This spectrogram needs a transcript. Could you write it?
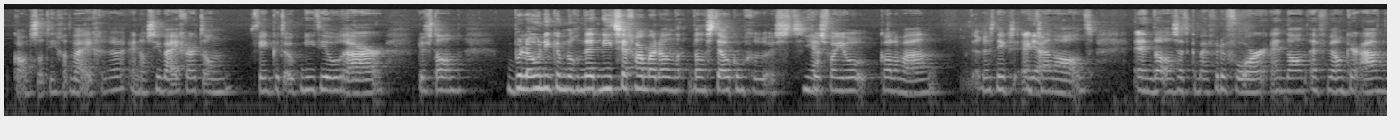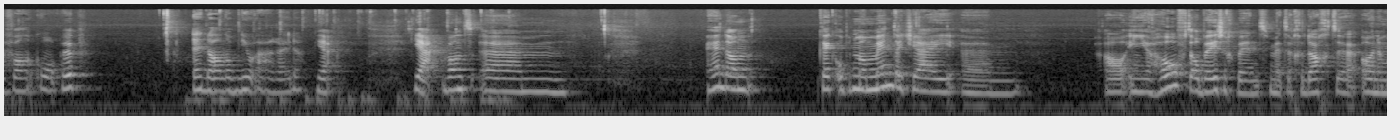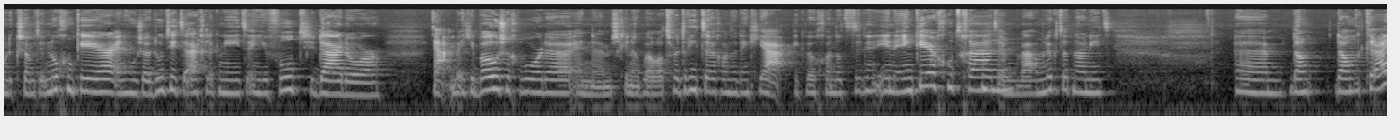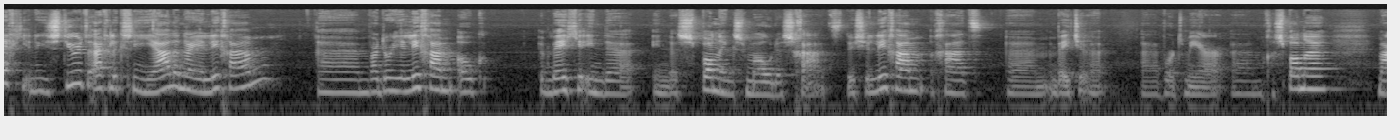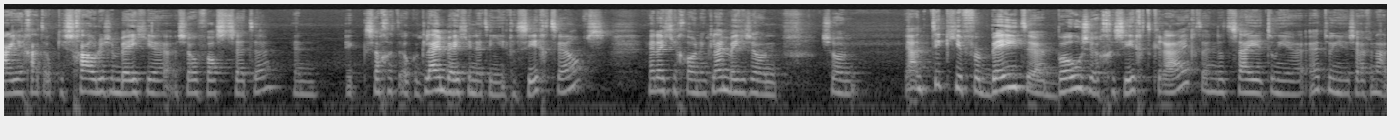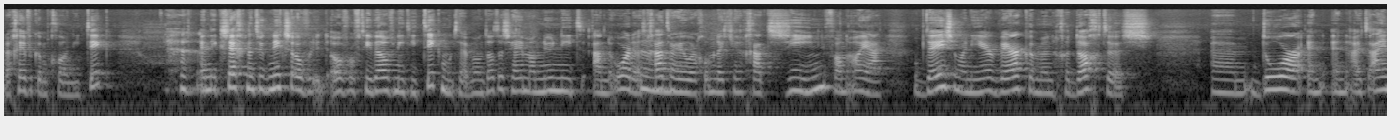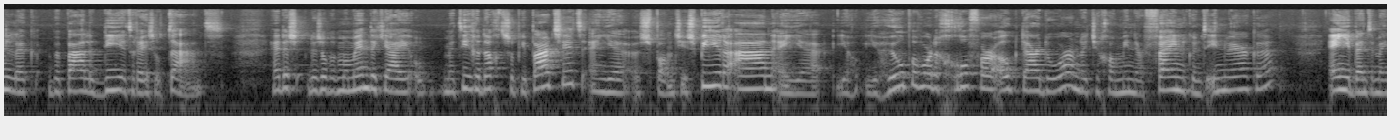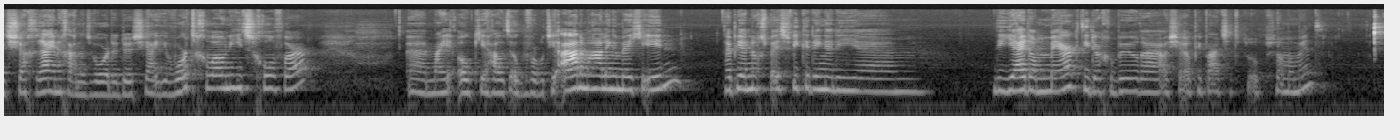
kans dat hij gaat weigeren. En als hij weigert, dan vind ik het ook niet heel raar. Dus dan beloon ik hem nog net niet, zeg maar, maar dan, dan stel ik hem gerust. Ja. Dus van, joh, kalm aan, er is niks extra Ja. aan de hand. En dan zet ik hem even ervoor en dan even wel een keer aan van, kom op, hup. En dan opnieuw aanrijden. Ja, want ehm, hè, dan, kijk, op het moment dat jij ehm, al in je hoofd al bezig bent met de gedachte, oh, dan moet ik zo meteen nog een keer en hoezo doet hij het eigenlijk niet? En je voelt je daardoor ja, een beetje bozig worden en eh, misschien ook wel wat verdrietig, want dan denk je, ja, ik wil gewoon dat het in, in één keer goed gaat Mhm. en waarom lukt dat nou niet? Ehm, dan, dan krijg je, je stuurt eigenlijk signalen naar je lichaam, ehm, waardoor je lichaam ook een beetje in de, in de spanningsmodus gaat. Dus je lichaam gaat ehm, een beetje, eh, wordt meer ehm, gespannen. Maar je gaat ook je schouders een beetje zo vastzetten. En ik zag het ook een klein beetje net in je gezicht zelfs. Dat je gewoon een klein beetje zo'n, zo'n ja, een tikje verbeten, boze gezicht krijgt. En dat zei je toen je, hè, toen je zei van nou, dan geef ik hem gewoon die tik. En ik zeg natuurlijk niks over, over of hij wel of niet die tik moet hebben. Want dat is helemaal nu niet aan de orde. Het Mhm. gaat er heel erg om dat je gaat zien van... oh ja, op deze manier werken mijn gedachten door... En, en uiteindelijk bepalen die het resultaat. Dus, dus op het moment dat jij op, met die gedachten op je paard zit... en je spant je spieren aan en je, je, je hulpen worden groffer ook daardoor... omdat je gewoon minder fijn kunt inwerken... en je bent een beetje chagrijnig aan het worden... dus ja, je wordt gewoon iets groffer... Uh, maar je, ook, je houdt ook bijvoorbeeld je ademhaling een beetje in. Heb jij nog specifieke dingen die, uh, die jij dan merkt die er gebeuren als je op je paard zit op zo'n moment?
